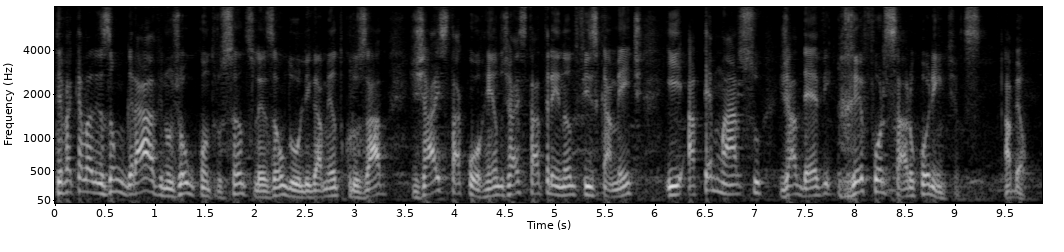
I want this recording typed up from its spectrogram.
teve aquela lesão grave no jogo contra o Santos, lesão do ligamento cruzado, já está correndo, já está treinando fisicamente e até março já deve reforçar o Corinthians. Abel.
